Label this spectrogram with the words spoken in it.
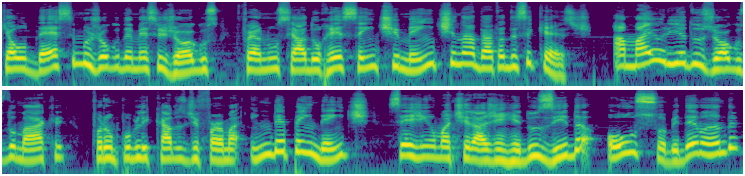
que é o décimo jogo da MS Jogos, foi anunciado recentemente recentemente na data desse cast. A maioria dos jogos do Macri foram publicados de forma independente, seja em uma tiragem reduzida ou sob demanda,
